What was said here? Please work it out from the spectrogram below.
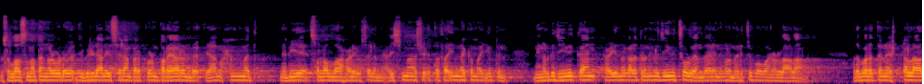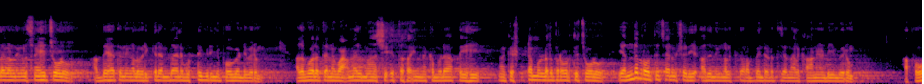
മുസല്ലാസ്മ തങ്ങളോട് ജിബ്രീൽ അലൈഹി സ്വലാം പലപ്പോഴും പറയാറുണ്ട് യാ മുഹമ്മദ് നബിയെ സല്ലാഹു അലൈഹി വസ്ലം ഐസ്മാ മയ്യിത്തുൻ. നിങ്ങൾക്ക് ജീവിക്കാൻ കഴിയുന്ന കാലത്തിൽ നിങ്ങൾ ജീവിച്ചോളൂ. എന്തായാലും നിങ്ങൾ മരിച്ചു പോകാനുള്ള ആളാണ്. അതുപോലെ തന്നെ ഇഷ്ടമുള്ള ആളുകൾ നിങ്ങൾ സ്നേഹിച്ചോളൂ. അദ്ദേഹത്തെ നിങ്ങൾ ഒരിക്കലും എന്തായാലും വിട്ടുപിരിഞ്ഞ് പോകേണ്ടി വരും. അതുപോലെ തന്നെ വഅമൽ മാഷി ഇത്തഫ ഇന്നക്ക മുലാഖിഹി. നിങ്ങൾക്ക് ഇഷ്ടമുള്ളത് പ്രവർത്തിച്ചോളൂ. എന്ത് പ്രവർത്തിച്ചാലും ശരി അത് നിങ്ങൾക്ക് റബ്ബിന്റെ അടുത്ത് ചെന്നാൽ കാണേണ്ടിയും വരും. അപ്പോൾ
